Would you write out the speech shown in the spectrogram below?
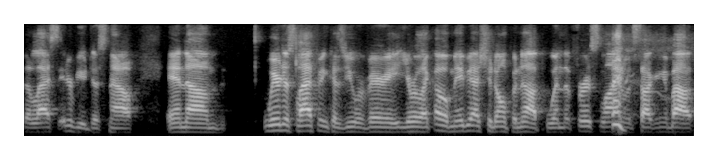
the last interview just now, and um, we were just laughing because you were very you were like, oh, maybe I should open up when the first line was talking about.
